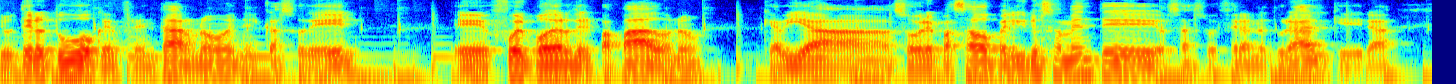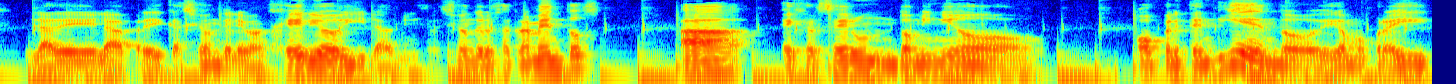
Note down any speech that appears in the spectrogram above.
Lutero tuvo que enfrentar, ¿no? En el caso de él, eh, fue el poder del papado, ¿no? Que había sobrepasado peligrosamente, o sea, su esfera natural, que era la de la predicación del Evangelio y la administración de los sacramentos, a ejercer un dominio o pretendiendo, digamos, por ahí,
